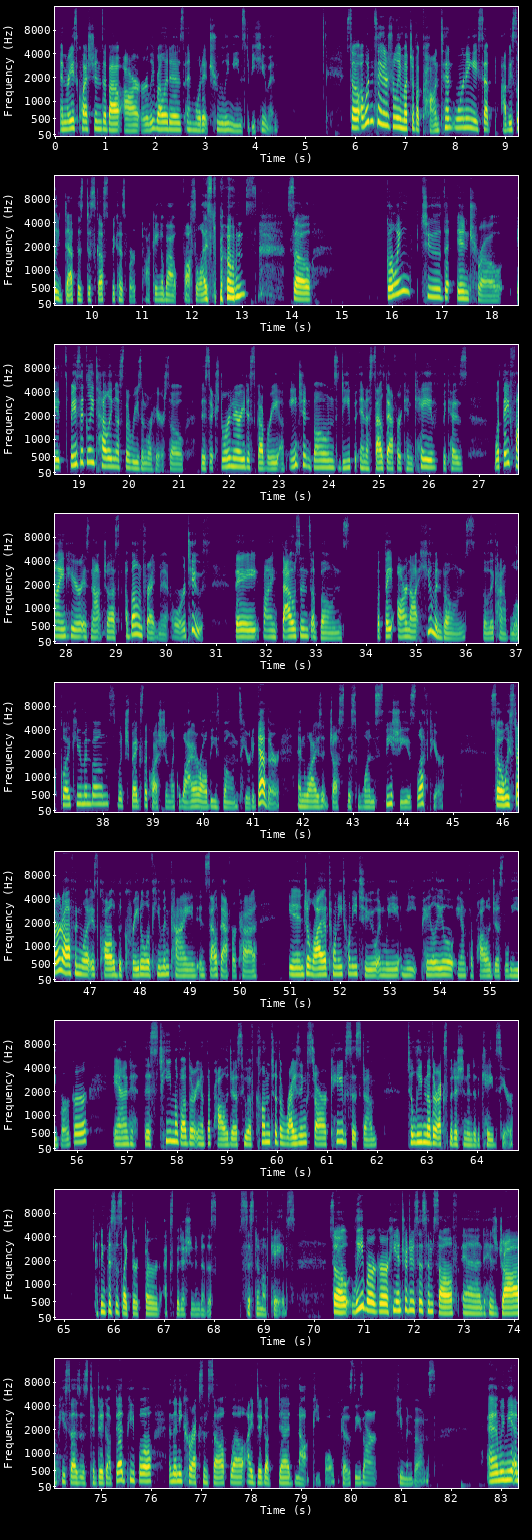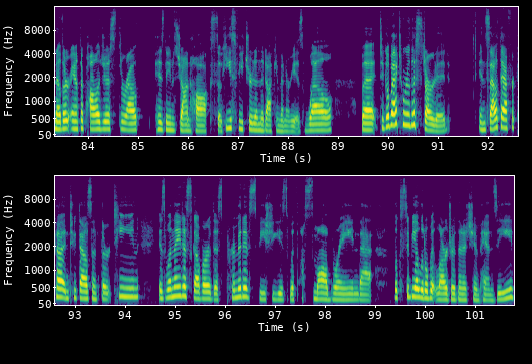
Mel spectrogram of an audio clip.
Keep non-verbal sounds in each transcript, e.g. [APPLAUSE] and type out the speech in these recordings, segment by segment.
and raise questions about our early relatives and what it truly means to be human. So, I wouldn't say there's really much of a content warning, except obviously death is discussed because we're talking about fossilized [LAUGHS] bones. So, Going to the intro, it's basically telling us the reason we're here. So, this extraordinary discovery of ancient bones deep in a South African cave, because what they find here is not just a bone fragment or a tooth. They find thousands of bones, but they are not human bones, though they kind of look like human bones, which begs the question like, why are all these bones here together? And why is it just this one species left here? So we start off in what is called the cradle of humankind in South Africa in July of 2022, and we meet paleoanthropologist Lee Berger and this team of other anthropologists who have come to the Rising Star cave system to lead another expedition into the caves here. I think this is like their third expedition into this system of caves. So Lee Berger, he introduces himself and his job, he says, is to dig up dead people. And then he corrects himself. Well, I dig up dead, not people, because these aren't human bones. And we meet another anthropologist throughout. His name's John Hawks. So he's featured in the documentary as well. But to go back to where this started, in South Africa in 2013 is when they discover this primitive species with a small brain that looks to be a little bit larger than a chimpanzee.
